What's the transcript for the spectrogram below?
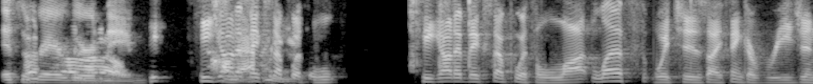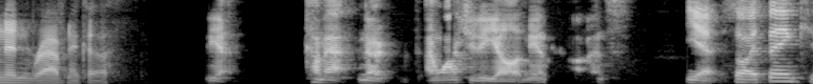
It's a very weird name. He, he got it mixed up with. He got it mixed up with Lotleth, which is I think a region in Ravnica. Yeah, come at no. I want you to yell at me in the comments. Yeah, so I think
